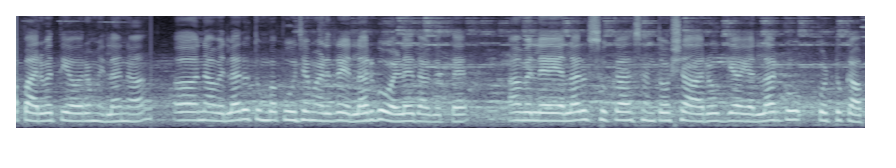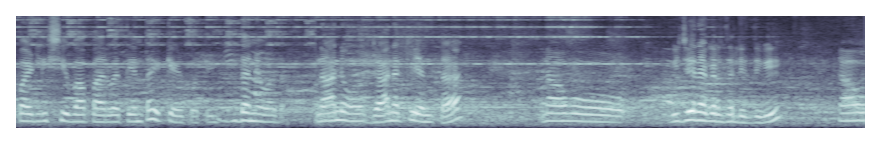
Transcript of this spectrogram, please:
ಪಾರ್ವತಿ ಅವರ ಮಿಲನ. ನಾವೆಲ್ಲರೂ ತುಂಬ ಪೂಜೆ ಮಾಡಿದರೆ ಎಲ್ಲರಿಗೂ ಒಳ್ಳೆಯದಾಗುತ್ತೆ ಆಮೇಲೆ ಎಲ್ಲರೂ ಸುಖ, ಸಂತೋಷ, ಆರೋಗ್ಯ ಎಲ್ಲರಿಗೂ ಕೊಟ್ಟು ಕಾಪಾಡಲಿ ಶಿವ, ಪಾರ್ವತಿ ಅಂತ ಕೇಳ್ಕೊತೀನಿ. ಧನ್ಯವಾದ. ನಾನು ಜಾನಕಿ ಅಂತ. ನಾವು ವಿಜಯನಗರದಲ್ಲಿದ್ದೀವಿ. ನಾವು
